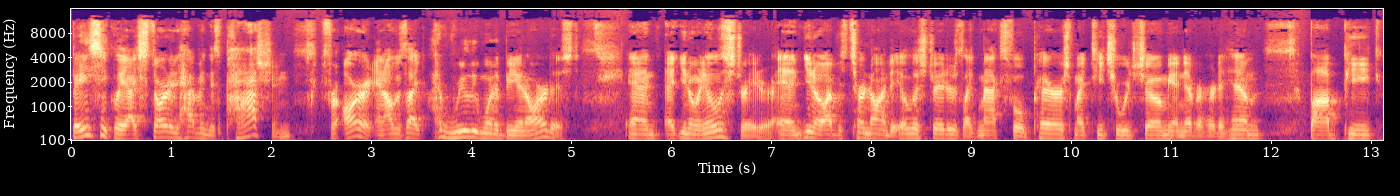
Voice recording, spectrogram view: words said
basically I started having this passion for art and I was like, I really want to be an artist and, uh, you know, an illustrator. And, you know, I was turned on to illustrators like Maxfield Parrish. My teacher would show me. I never heard of him. Bob Peak.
